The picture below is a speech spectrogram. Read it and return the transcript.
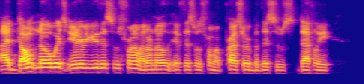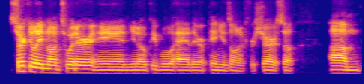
I don't know which interview this was from. I don't know if this was from a presser, but this was definitely circulating on Twitter, and you know people had their opinions on it for sure. So, um,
